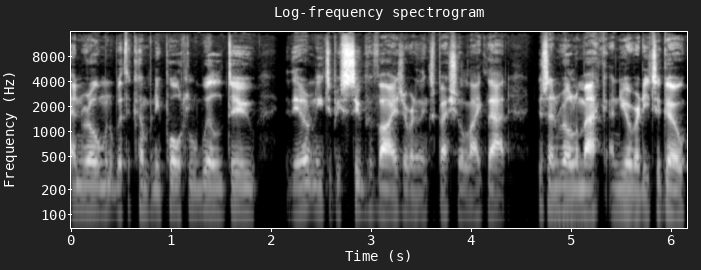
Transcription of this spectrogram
enrollment with the company portal will do they don't need to be supervised or anything special like that. Just enroll a Mac and you're ready to go.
